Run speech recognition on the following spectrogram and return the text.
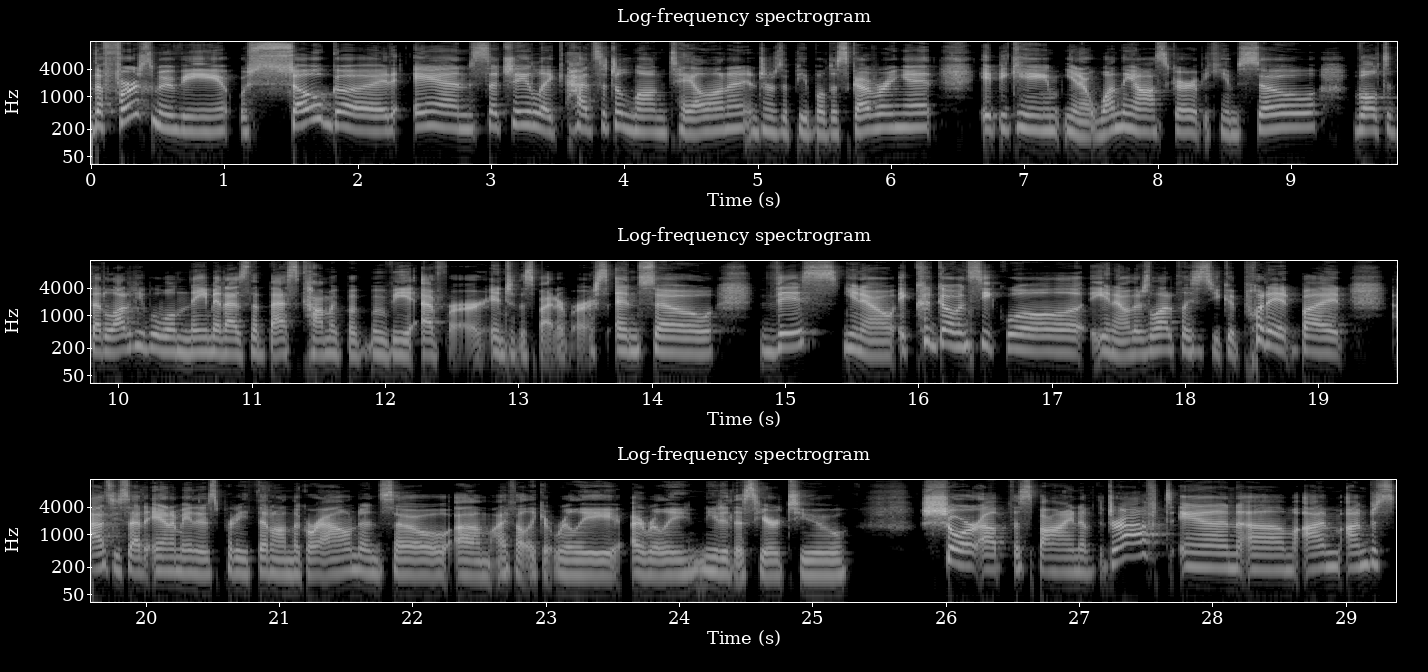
the first movie was so good and such a like had such a long tail on it in terms of people discovering it. It became, you know, won the Oscar. It became so vaulted that a lot of people will name it as the best comic book movie ever into the Spider-Verse. And so this, you know, it could go in sequel, you know, there's a lot of places you could put it, but as you said, animated is pretty thin on the ground. And so um, I felt like it really, I really needed this here to shore up the spine of the draft. And um, I'm I'm just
